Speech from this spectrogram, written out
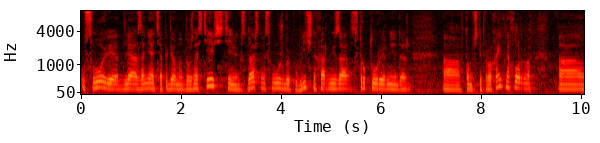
условия для занятия определенных должностей в системе государственной службы, публичных организаций, структур, вернее, даже, а, в том числе правоохранительных органов. А,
